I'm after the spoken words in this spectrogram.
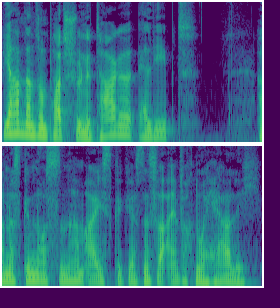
Wir haben dann so ein paar schöne Tage erlebt, haben das genossen, haben Eis gegessen. Es war einfach nur herrlich.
